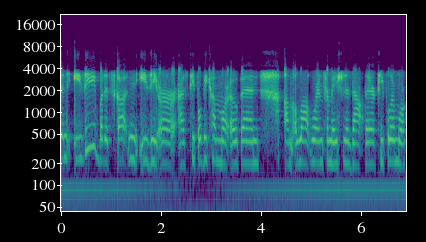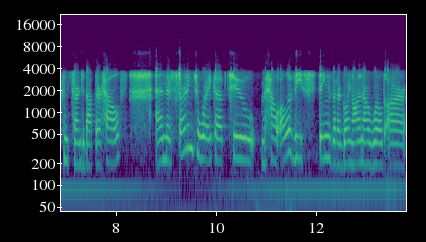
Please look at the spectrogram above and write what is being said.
been easy, but it's gotten easier as people become more open. Um, a lot more information is out there. People are more concerned about their health. And they're starting to wake up to how all of these things that are going on in our world are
